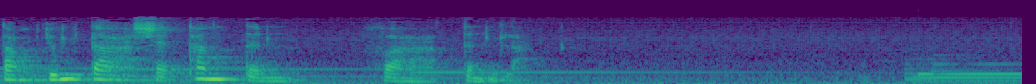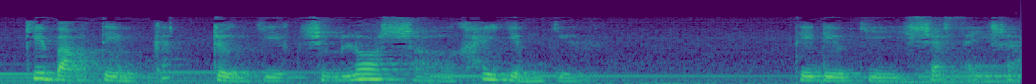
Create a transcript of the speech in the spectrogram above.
tâm chúng ta sẽ thanh tịnh và tĩnh lặng. Khi bạn tìm cách trừ diệt sự lo sợ hay giận dữ, thì điều gì sẽ xảy ra?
